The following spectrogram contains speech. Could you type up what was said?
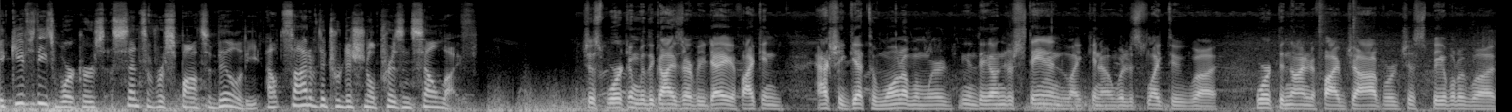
It gives these workers a sense of responsibility outside of the traditional prison cell life. Just working with the guys every day, if I can actually get to one of them where you know, they understand, like you know, what it's like to uh, work the nine to five job, or just be able to uh,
